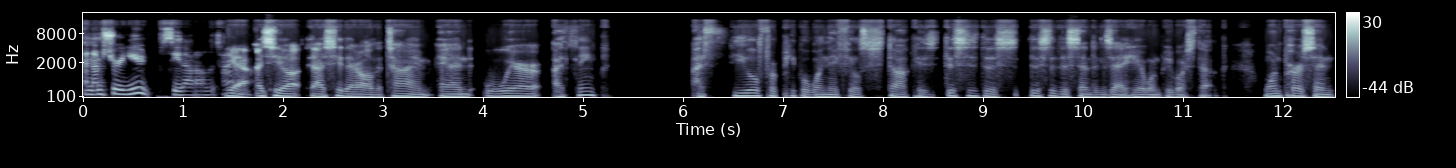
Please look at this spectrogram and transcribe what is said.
and i'm sure you see that all the time. Yeah i see i see that all the time. And where i think i feel for people when they feel stuck is this is this this is the sentence i hear when people are stuck. One person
